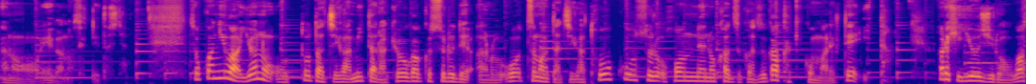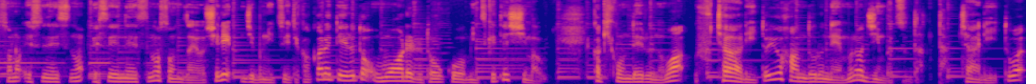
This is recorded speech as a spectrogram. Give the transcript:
あの映画の設定として。そこには世の夫たちが見たら驚愕するであろう妻たちが投稿する本音の数々が書き込まれていた。ある日、裕次郎はその SNS の SNS の存在を知り、自分について書かれていると思われる投稿を見つけてしまう。書き込んでいるのは、フチャーリーというハンドルネームの人物だった。チャーリーとは、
